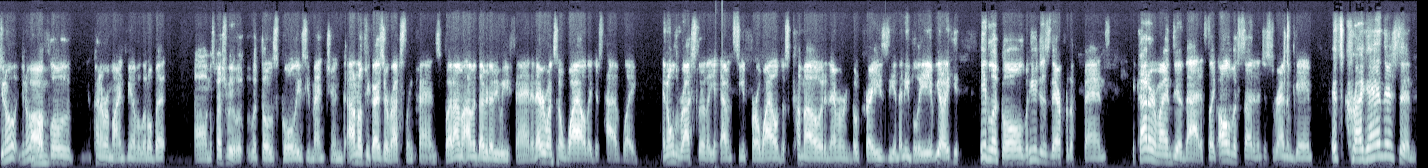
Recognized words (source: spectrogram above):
You know, you know, Um, Buffalo kind of reminds me of a little bit, um, especially with, with those goalies you mentioned. I don't know if you guys are wrestling fans, but I'm, I'm a WWE fan, and every once in a while they just have like an old wrestler that you haven't seen for a while just come out and everyone would go crazy, and then he'd leave. You know, he, he'd look old, but he was just there for the fans. It kind of reminds me of that. It's like all of a sudden it's just a random game. It's Craig Anderson.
